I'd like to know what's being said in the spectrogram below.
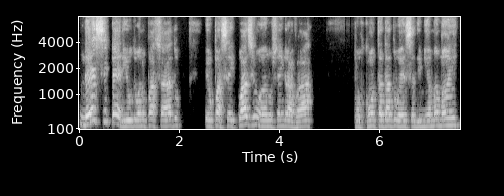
nesse período, ano passado, eu passei quase um ano sem gravar por conta da doença de minha mamãe.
